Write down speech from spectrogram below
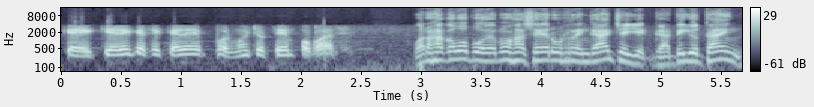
que quieren que se quede por mucho tiempo más. Bueno, Jacobo, podemos hacer un reenganche y gatillo time.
